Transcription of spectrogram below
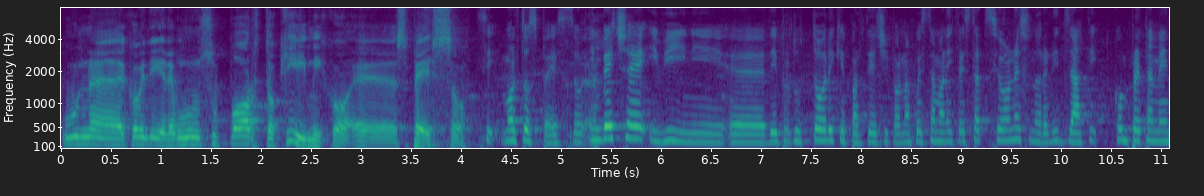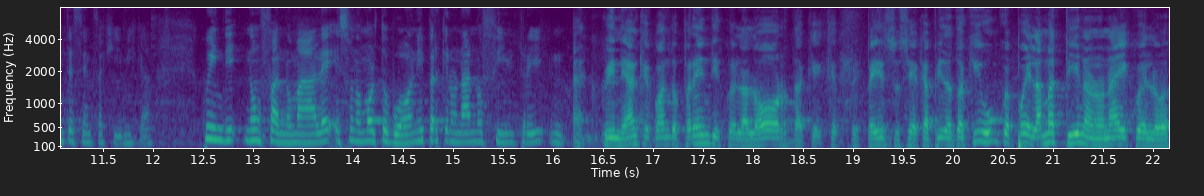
un, eh, come dire, un supporto chimico eh, spesso. Sì, molto spesso. Invece i vini eh, dei produttori che partecipano a questa manifestazione sono realizzati completamente senza chimica. Quindi non fanno male e sono molto buoni perché non hanno filtri. Mm. Ecco, quindi anche quando prendi quella lorda che, che penso sia capitato a chiunque, poi la mattina non hai quello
